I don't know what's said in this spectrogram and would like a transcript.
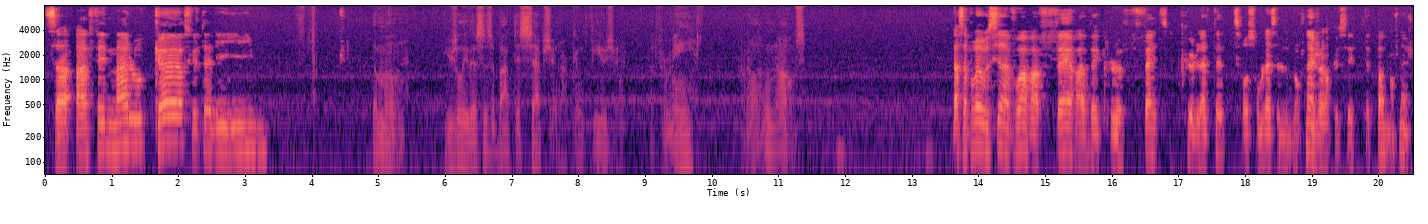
Ça a fait mal au cœur ce que t'as dit. The moon. Usually this is about deception or confusion. But for me, well, who knows? Là, ça pourrait aussi avoir à faire avec le fait que la tête ressemblait à celle de Blanche-Neige, alors que c'est peut-être pas Blanche-Neige.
